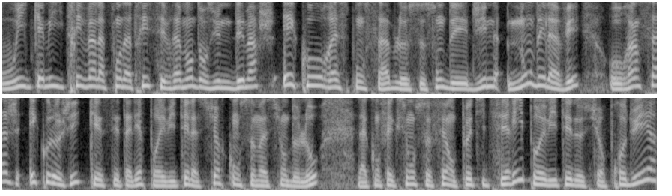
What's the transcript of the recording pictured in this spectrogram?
Oui, Camille Trivin, la fondatrice, c'est vraiment dans une démarche éco-responsable. Ce sont des jeans non délavés au rinçage écologique, c'est-à-dire pour éviter la surconsommation de l'eau. La confection se fait en petites séries pour éviter de surproduire.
